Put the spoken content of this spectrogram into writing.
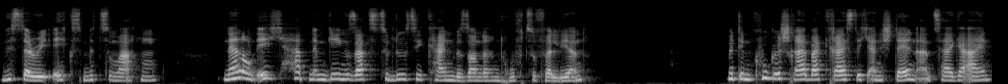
Mystery X mitzumachen. Nell und ich hatten im Gegensatz zu Lucy keinen besonderen Ruf zu verlieren. Mit dem Kugelschreiber kreiste ich eine Stellenanzeige ein,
